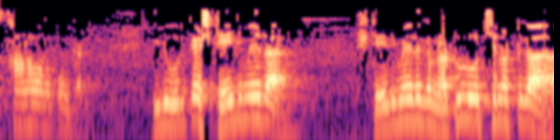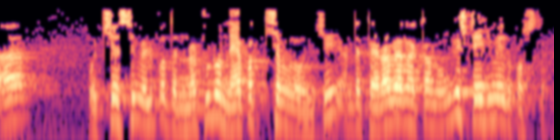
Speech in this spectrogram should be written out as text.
స్థానం అనుకుంటాడు. ఇది ఊరికే స్టేజ్ మీద స్టేజ్ మీదకి నటులు వచ్చినట్టుగా వచ్చేసి వెళ్ళిపోతాడు నటుడు నేపథ్యంలోంచి అంటే తెర వెనక నుండి స్టేజ్ మీదకి వస్తాడు.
